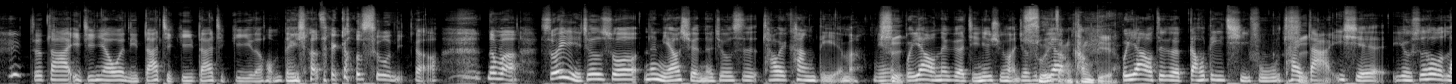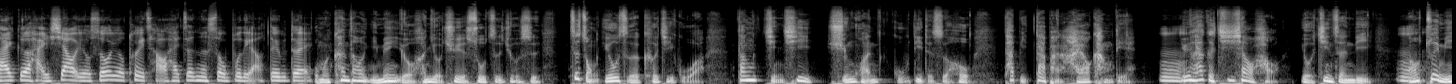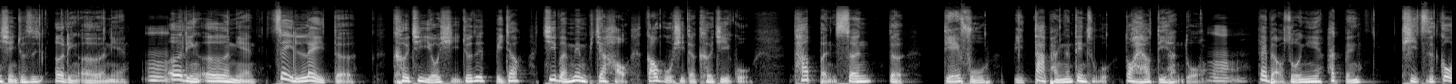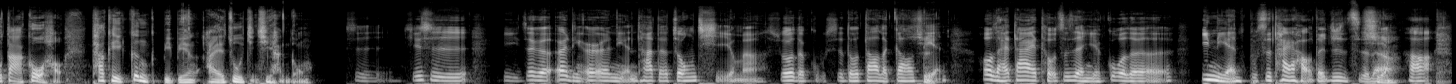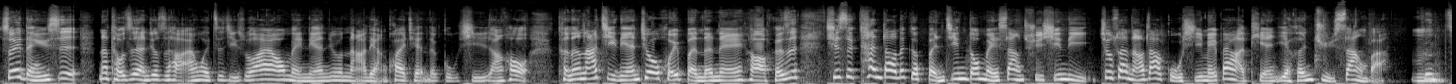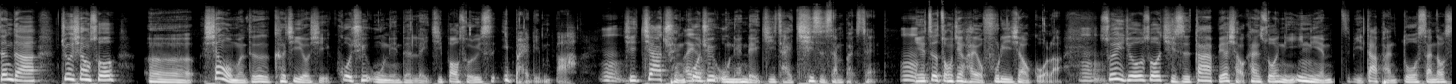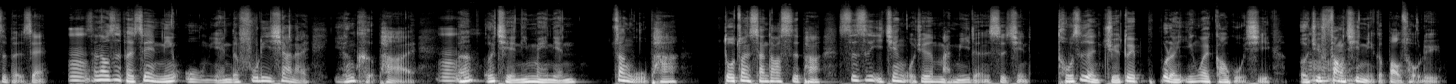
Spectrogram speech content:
就大家已经要问你搭几滴搭几滴了，我们等一下再告诉你啊。那么，所以也就是说，那你要选的就是它会抗跌嘛？你不要那个景气循环，就是不要水涨抗跌，不要这个高低起伏太大一些。有时候来个海啸，有时候又退潮，还真的受不了，对不对？我们看到里面有很有趣的数字，就是这种优质的科技股啊，当景气循环谷底的时候，它比大盘还要抗跌。嗯，因为它的绩效好。有竞争力，然后最明显就是二零二二年，嗯，二零二二年这一类的科技游戏，就是比较基本面比较好、高股息的科技股，它本身的跌幅比大盘跟电子股都还要低很多，嗯，代表说，因为它本体质够大够好，它可以更比别人挨得住景气寒冬。是，其实以这个二零二二年它的中期有没有，所有的股市都到了高点。后来，大概投资人也过了一年不是太好的日子了，好，所以等于是那投资人就只好安慰自己说：“哎呀，我每年就拿两块钱的股息，然后可能拿几年就回本了呢。”哈，可是其实看到那个本金都没上去，心里就算拿到股息没办法填，也很沮丧吧？真真的啊，就像说。呃，像我们这个科技游戏，过去五年的累计报酬率是一百零八。嗯，其实加权过去五年累积才七十三 percent。嗯，因为这中间还有复利效果啦。嗯，所以就是说，其实大家不要小看说你一年只比大盘多三到四 percent。嗯，三到四 percent，你五年的复利下来也很可怕哎。嗯，而且你每年赚五趴，多赚三到四趴，这是一件我觉得蛮迷人的事情。投资人绝对不能因为高股息而去放弃你的报酬率。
